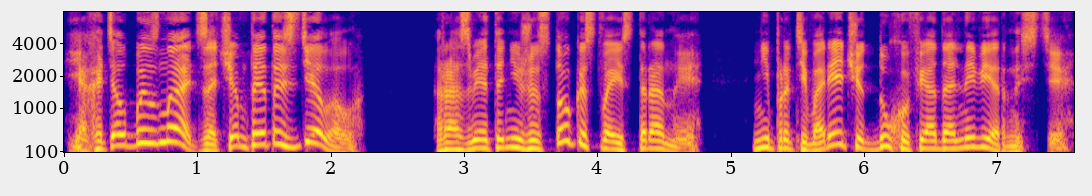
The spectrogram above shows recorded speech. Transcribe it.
Я хотел бы знать, зачем ты это сделал. Разве это не жестоко с твоей стороны? Не противоречит духу феодальной верности?»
